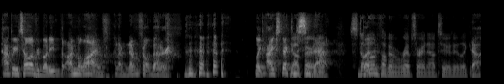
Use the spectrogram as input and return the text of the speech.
"Happy to tell everybody that I'm alive and I've never felt better." Like I expected Yeah, to see enough. that. Stallone fucking rips right now too, dude. Like, Yeah.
